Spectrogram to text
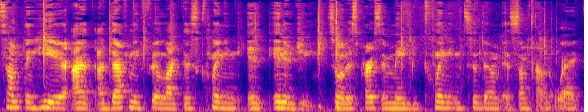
something here, I, I definitely feel like this clinging energy. So this person may be clinging to them in some kind of way.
